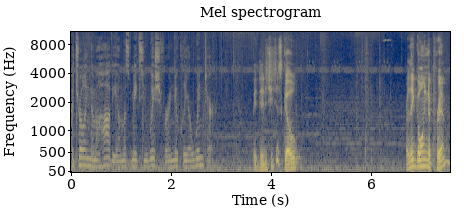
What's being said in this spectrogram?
Patrolling the Mojave almost makes you wish for a nuclear winter. Wait, did she just go? Are they going to Primm?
